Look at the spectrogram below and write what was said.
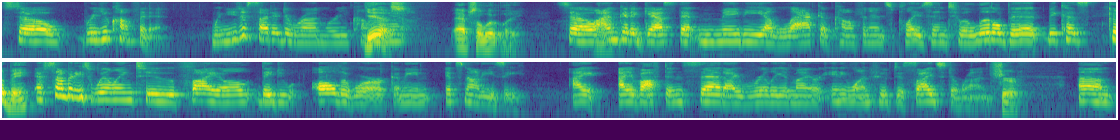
So were you confident when you decided to run? Were you confident? Yes, absolutely. So I'm going to guess that maybe a lack of confidence plays into a little bit because Could be. if somebody's willing to file, they do all the work. I mean, it's not easy. I I have often said I really admire anyone who decides to run. Sure. Um,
